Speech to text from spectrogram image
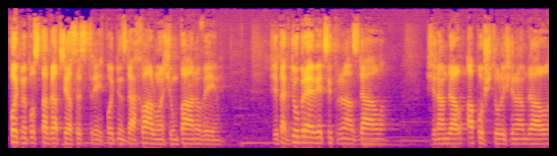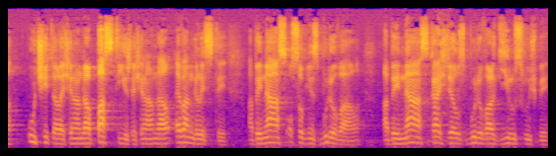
Pojďme postav, bratři a sestry, pojďme zdát chválu našemu pánovi, že tak dobré věci pro nás dal, že nám dal apoštoly, že nám dal učitele, že nám dal pastýře, že nám dal evangelisty, aby nás osobně zbudoval aby nás každého zbudoval k dílu služby,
